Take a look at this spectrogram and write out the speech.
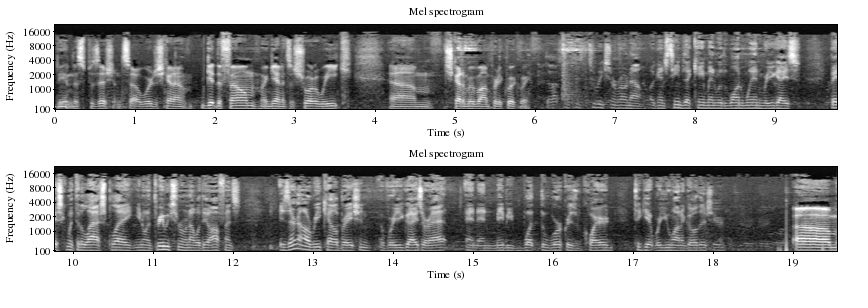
be in this position. So we're just going to get the film. Again, it's a short week. Um, just got to move on pretty quickly. This is two weeks in a row now against teams that came in with one win, where you guys basically went to the last play. You know, in three weeks in a row now with the offense, is there now a recalibration of where you guys are at, and, and maybe what the work is required to get where you want to go this year? Um,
